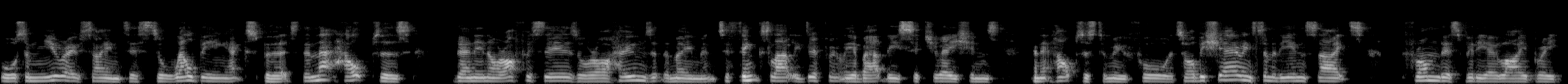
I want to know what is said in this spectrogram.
or some neuroscientists or well-being experts, then that helps us then in our offices or our homes at the moment to think slightly differently about these situations and it helps us to move forward. So I'll be sharing some of the insights from this video library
